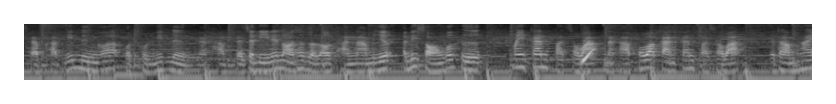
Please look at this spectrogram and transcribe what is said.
แสบขัดนิดนึงก็อดทนนิดนึงนะครับแต่จะดีแน่นอนถ้าเกิดเราทานน้ำเยอะอันที่สองก็คือไม่กั้นปัสสาวะนะครับเพราะว่าการกั้นปัสสาวะจะทำให้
